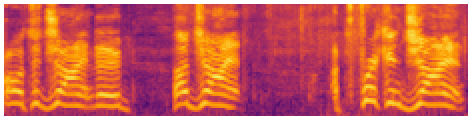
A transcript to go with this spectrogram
Oh, it's a giant, dude. A giant. A freaking giant.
